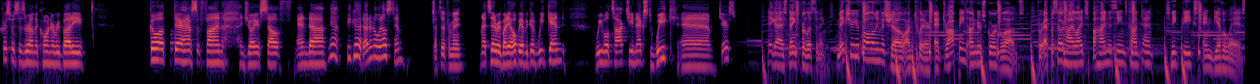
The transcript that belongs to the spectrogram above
Christmas is around the corner. Everybody, go out there, have some fun, enjoy yourself, and uh, yeah, be good. I don't know what else, Tim. That's it for me. That's it, everybody. I hope you have a good weekend. We will talk to you next week. Um, cheers. Hey guys, thanks for listening. Make sure you're following the show on Twitter at dropping underscore gloves for episode highlights, behind the scenes content, sneak peeks, and giveaways.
